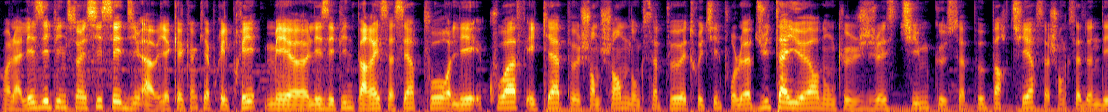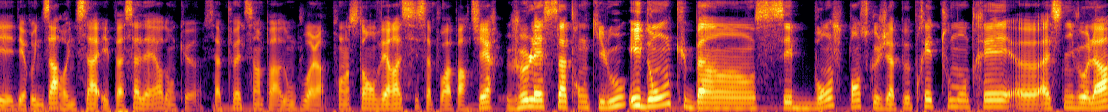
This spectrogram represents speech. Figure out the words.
voilà les épines sont ici, c'est 10... Ah il y a quelqu'un qui a pris le prix, mais euh, les épines pareil ça sert pour les coiffes et capes champ champ, donc ça peut être utile pour le du tailleur, donc euh, j'estime que ça peut partir, sachant que ça donne des, des runes ça, et pas ça d'ailleurs, donc euh, ça peut être sympa. Donc voilà, pour l'instant on verra si ça pourra partir. Je laisse ça tranquillou. Et donc, ben c'est bon, je pense que j'ai à peu près tout montré à ce niveau-là.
